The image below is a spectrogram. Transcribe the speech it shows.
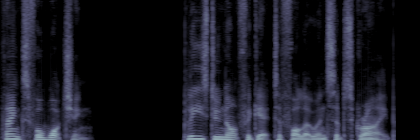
Thanks for watching. Please do not forget to follow and subscribe.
